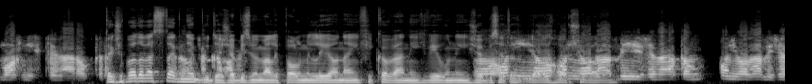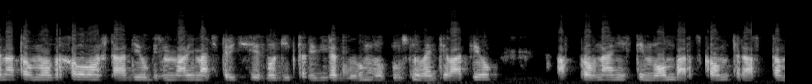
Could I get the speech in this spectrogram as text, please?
možných scenárov. Ktoré Takže podľa vás to tak nebude, že by sme mali pol milióna infikovaných v júni, že by sa to oni, ďalej zhoršovalo? Oni odhadli, že na tom, oni odhadli, že na tom vrcholovom štádiu by sme mali mať 3000 ľudí, ktorí vyžadujú umelú plusnú ventiláciu a v porovnaní s tým Lombardskom, teda v tom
